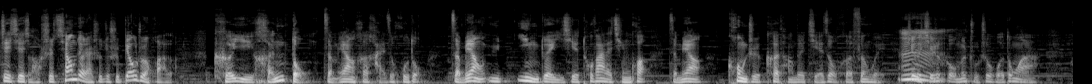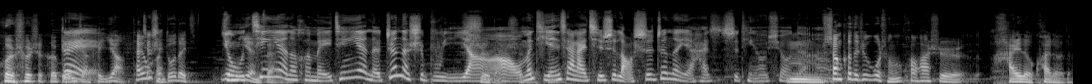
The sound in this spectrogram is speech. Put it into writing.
这些老师相对来说就是标准化了，可以很懂怎么样和孩子互动，怎么样应应对一些突发的情况，怎么样控制课堂的节奏和氛围。嗯这个其实和我们主持活动啊，或者说是和别人讲课一样，它有很多的有经验的和没经验的真的是不一样啊！我们体验下来，其实老师真的也还是挺优秀的。上课的这个过程，花花是嗨的、快乐的。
